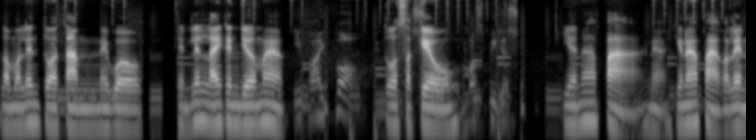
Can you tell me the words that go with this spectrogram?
เรามาเล่นตัวตามใน World เห็นเล่นไลฟ์กันเยอะมาก If I fall, ตัวสเกล scroll must be destroyed. เกียร์หน้าป่าเนี่ยเกียร์หน้าป่าก็เล่น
